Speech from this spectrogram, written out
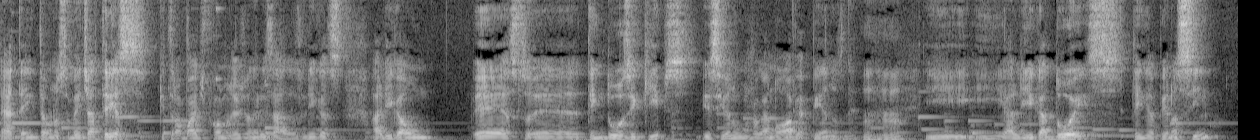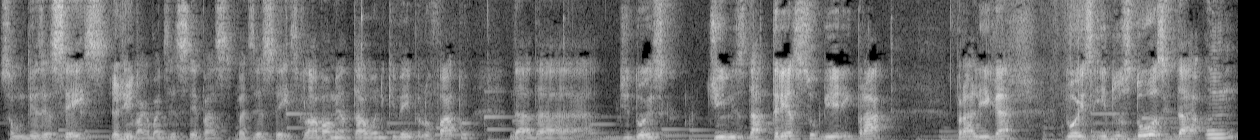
É, até então não. Somente a 3 que trabalha de forma regionalizada. As ligas, a Liga 1 é, é, tem 12 equipes. Esse ano vão jogar 9 apenas, né? Uhum. E, e a Liga 2 tem apenas 5. São 16. E a Tem gente- vaga para 16, para 16. Claro, vai aumentar o ano que vem pelo fato da, da- de dois times da 3 subirem para a Liga 2. E dos 12 da 1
